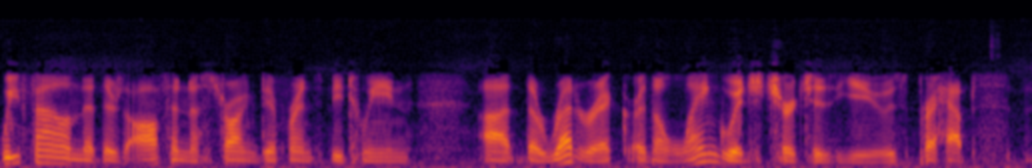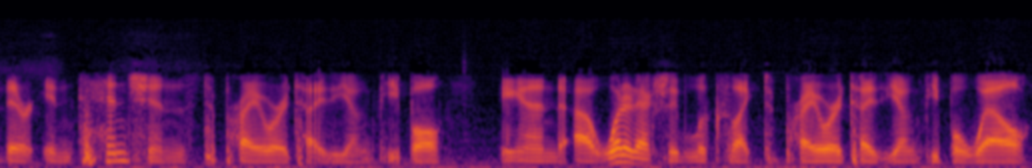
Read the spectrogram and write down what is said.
We found that there's often a strong difference between uh, the rhetoric or the language churches use, perhaps their intentions to prioritize young people, and uh, what it actually looks like to prioritize young people well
